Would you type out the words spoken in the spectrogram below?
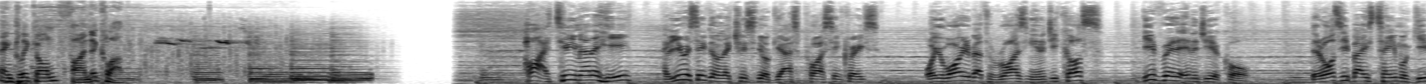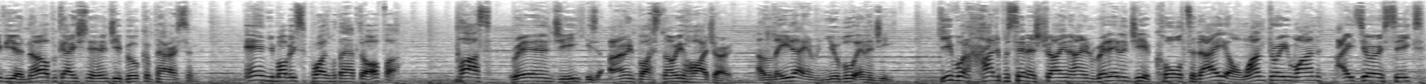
and click on Find a Club. Hi, Timmy Manor here. Have you received an electricity or gas price increase? Or you're worried about the rising energy costs? Give Red Energy a call. Their Aussie based team will give you a no obligation energy bill comparison. And you might be surprised what they have to offer. Plus, Red Energy is owned by Snowy Hydro, a leader in renewable energy. Give 100% Australian owned Red Energy a call today on 131 806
